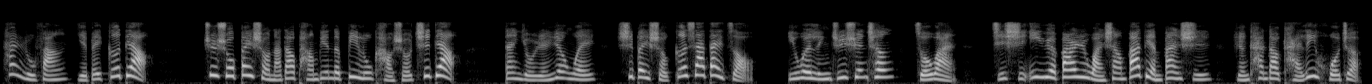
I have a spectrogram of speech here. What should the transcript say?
和乳房也被割掉。据说被手拿到旁边的壁炉烤熟吃掉，但有人认为是被手割下带走。一位邻居宣称，昨晚即十一月八日晚上八点半时，仍看到凯莉活着。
